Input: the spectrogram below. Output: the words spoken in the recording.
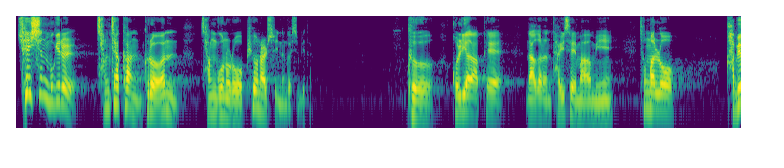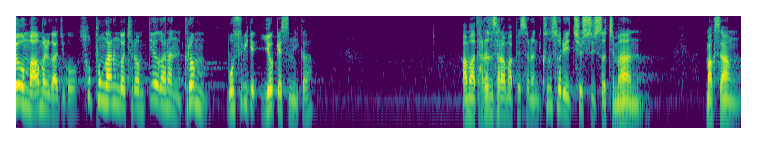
최신 무기를 장착한 그런 장군으로 표현할 수 있는 것입니다. 그 골리앗 앞에 나가는 다윗의 마음이 정말로 가벼운 마음을 가지고 소풍 가는 것처럼 뛰어가는 그런 모습이었겠습니까? 아마 다른 사람 앞에서는 큰 소리 칠 수 있었지만 막상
